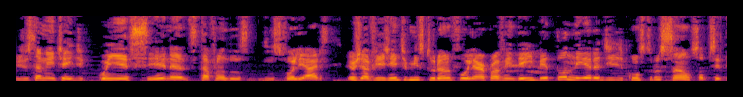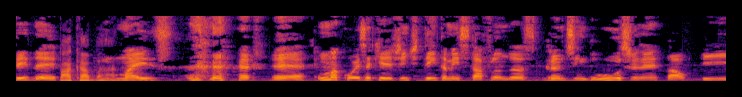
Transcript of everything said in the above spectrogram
justamente aí de conhecer, né? Você tá falando dos, dos foliares. Eu já vi gente misturando foliar para vender em betoneira de construção, só pra você ter ideia. Pra acabar. Né? Mas, é, uma coisa que a gente tem também, você tá falando das grandes indústrias, né, tal, e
